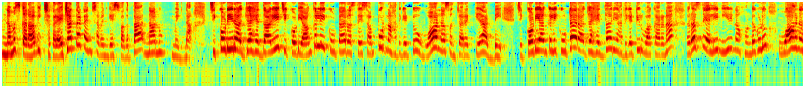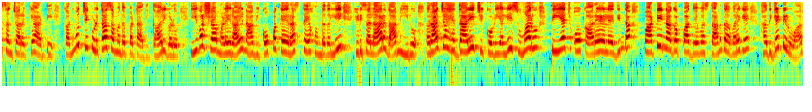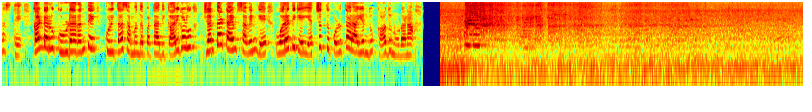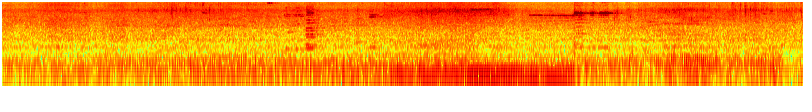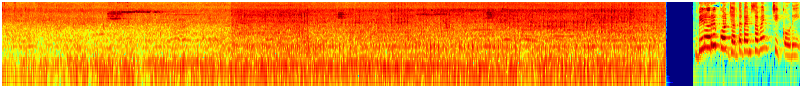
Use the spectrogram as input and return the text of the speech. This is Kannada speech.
ನಮಸ್ಕಾರ ವೀಕ್ಷಕರೇ. ಜನತಾ ಟೈಮ್ ಸೆವೆನ್ಗೆ ಸ್ವಾಗತ. ನಾನು ಮೇಘ್ನಾ. ಚಿಕ್ಕೋಡಿ ರಾಜ್ಯ ಹೆದ್ದಾರಿ, ಚಿಕ್ಕೋಡಿ ಅಂಕಲಿಕೂಟ ರಸ್ತೆ ಸಂಪೂರ್ಣ ಹದಗೆಟ್ಟು ವಾಹನ ಸಂಚಾರಕ್ಕೆ ಅಡ್ಡಿ. ಚಿಕ್ಕೋಡಿ ಅಂಕಲಿಕೂಟ ರಾಜ್ಯ ಹೆದ್ದಾರಿ ಹದಗೆಟ್ಟಿರುವ ಕಾರಣ ರಸ್ತೆಯಲ್ಲಿ ನೀರಿನ ಹೊಂಡಗಳು ವಾಹನ ಸಂಚಾರಕ್ಕೆ ಅಡ್ಡಿ. ಕಣ್ಮುಚ್ಚಿ ಕುಳಿತ ಸಂಬಂಧಪಟ್ಟ ಅಧಿಕಾರಿಗಳು, ಈ ವರ್ಷ ಮಳೆರಾಯನ ವಿಕೋಪಕ್ಕೆ ರಸ್ತೆ ಹೊಂಡದಲ್ಲಿ ಹಿಡಿಸಲಾರದ ನೀರು. ರಾಜ್ಯ ಹೆದ್ದಾರಿ ಚಿಕ್ಕೋಡಿಯಲ್ಲಿ ಸುಮಾರು ಟಿಎಚ್ಒ ಕಾರ್ಯಾಲಯದಿಂದ ಪಾಟಿ ನಾಗಪ್ಪ ದೇವಸ್ಥಾನದವರೆಗೆ ಹದಗೆಟ್ಟಿರುವ ರಸ್ತೆ. ಕಂಡರು ಕುರುಡರಂತೆ ಕುಳಿತ ಸಂಬಂಧಪಟ್ಟ ಅಧಿಕಾರಿಗಳು ಜನತಾ ಟೈಮ್ ಸೆವೆನ್ಗೆ ವರದಿಗೆ ಎಚ್ಚೆತ್ತುಕೊಳ್ಳುತ್ತಾರಾ ಎಂದು ಕಾದು ನೋಡೋಣ. Bureau report Janata time seven Chikkodi.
